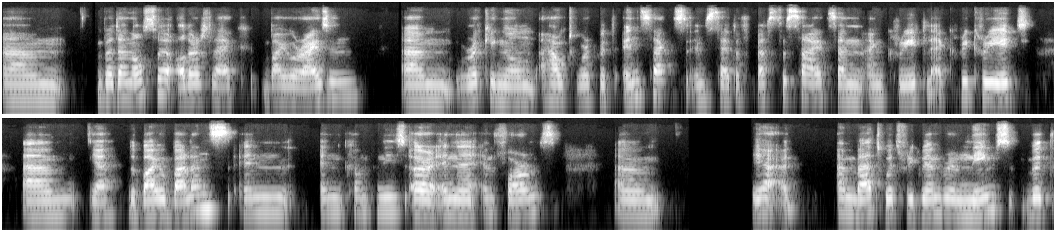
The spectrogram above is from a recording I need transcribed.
Um, but then also others like BioHorizon, um, working on how to work with insects instead of pesticides and, and create like recreate um, yeah the biobalance in in companies or in uh, in farms. Um, yeah, I, I'm bad with remembering names, but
